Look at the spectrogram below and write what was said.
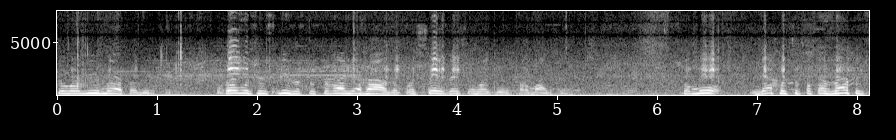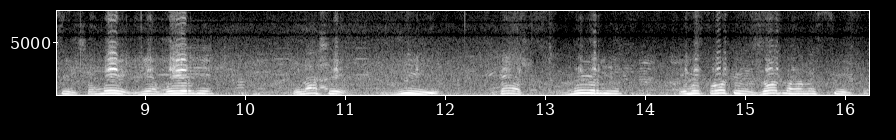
силові методи, в тому числі застосування газу, про що йде сьогодні інформація. Тому я хочу показати всім, що ми є мирні і наші дії теж мирні, і ми проти жодного насильства.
